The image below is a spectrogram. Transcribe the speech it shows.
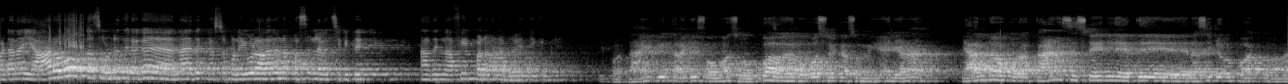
பட் ஆனால் யாரோ ஒருத்த சொல்கிறதுக்காக நான் எதுக்கு கஷ்டப்படல இவ்வளோ அழகான பசங்களை வச்சுக்கிட்டு அதுக்கு நான் ஃபீல் பண்ண மாட்டேன் இப்போ தேங்க்யூ தேங்க்யூ ஸோ மச் ரொம்ப ரொம்ப ஸ்வீட்டாக சொன்னீங்க. ஏன்னா யாருமே அவங்களோட ஃபேன்ஸ் ஸ்டைலில் எடுத்து ரசிக்கவும் பார்க்குவாங்க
